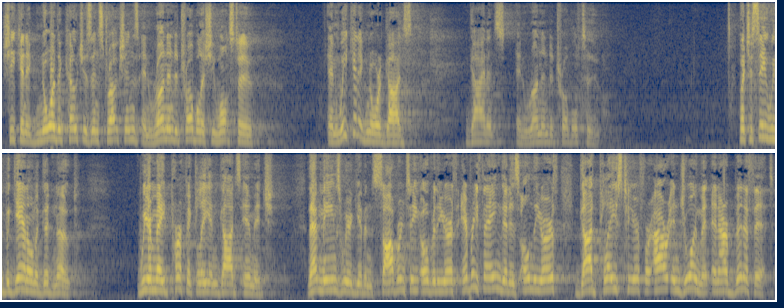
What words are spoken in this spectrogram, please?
she can ignore the coach's instructions and run into trouble if she wants to. And we can ignore God's guidance and run into trouble too. But you see, we began on a good note. We are made perfectly in God's image. That means we are given sovereignty over the earth. Everything that is on the earth, God placed here for our enjoyment and our benefit.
